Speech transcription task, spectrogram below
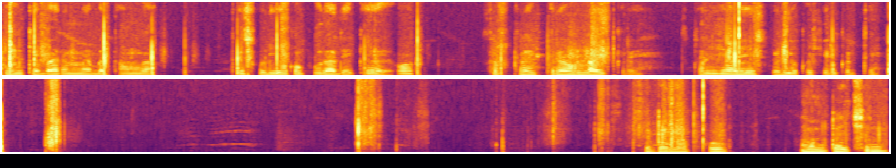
टूल के बारे में मैं बताऊँगा। तो इस वीडियो को पूरा देखें और सब्सक्राइब करें और लाइक करें। चलिए आइए इस वीडियो को शुरू करते हैं। पहले आपको मोनेटाइजेशन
